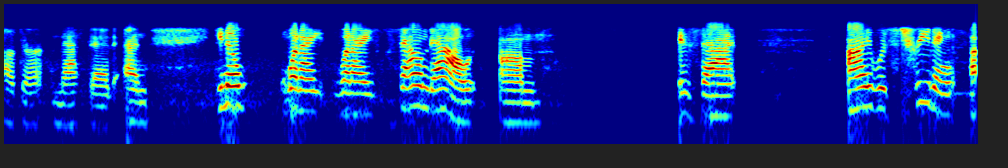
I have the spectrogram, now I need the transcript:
other method, and you know when I when I found out um, is that I was treating uh,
